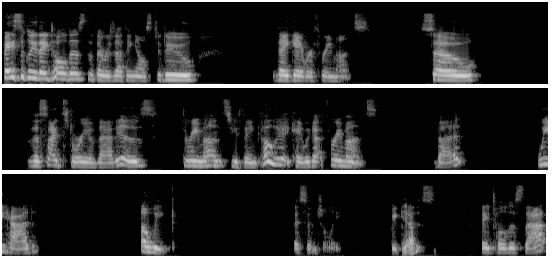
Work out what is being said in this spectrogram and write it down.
basically they told us that there was nothing else to do. They gave her three months. So the side story of that is three months, you think, oh, okay, we got three months. But we had a week, essentially, because yep. they told us that.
